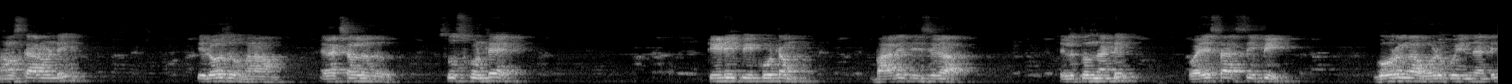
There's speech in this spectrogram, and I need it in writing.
నమస్కారం అండి. ఈరోజు మన ఎలక్షన్లు చూసుకుంటే టీడీపీ కూటం భారీ దిశగా వెళుతుందండి. వైఎస్ఆర్సీపీ ఘోరంగా ఓడిపోయిందండి.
